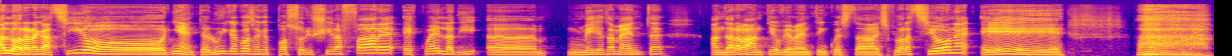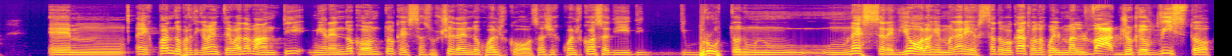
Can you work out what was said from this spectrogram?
Allora ragazzi, io niente, l'unica cosa che posso riuscire a fare è quella di, uhm, immediatamente andare avanti ovviamente in questa esplorazione e ah, ehm, e quando praticamente vado avanti mi rendo conto che sta succedendo qualcosa, c'è qualcosa di di di brutto, un un essere viola che magari è stato evocato da quel malvagio che ho visto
